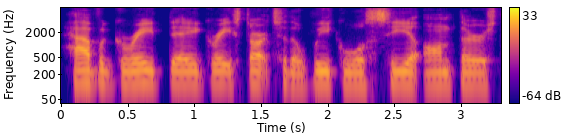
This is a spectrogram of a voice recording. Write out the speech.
Have a great day. Great start to the week. We'll see you on Thursday.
